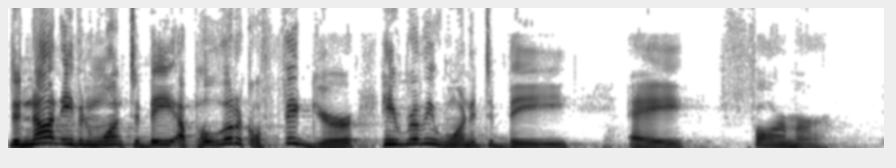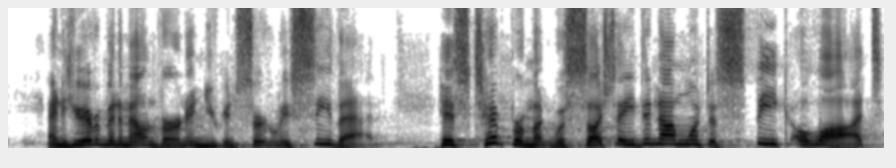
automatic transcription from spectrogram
did not even want to be a political figure. He really wanted to be a farmer. And if you've ever been to Mount Vernon, you can certainly see that. His temperament was such that he did not want to speak a lot,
